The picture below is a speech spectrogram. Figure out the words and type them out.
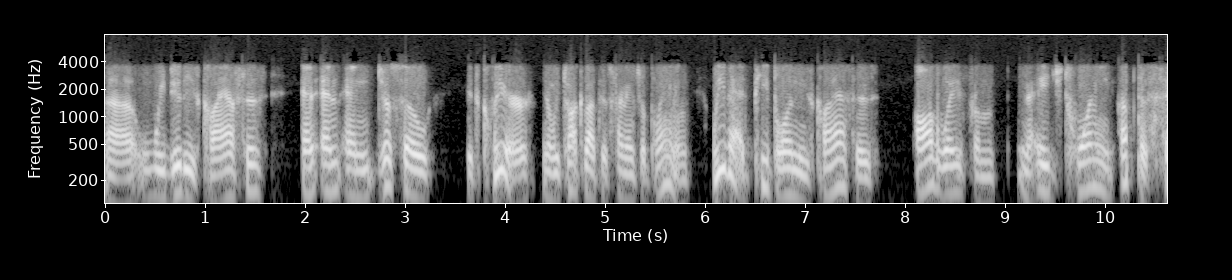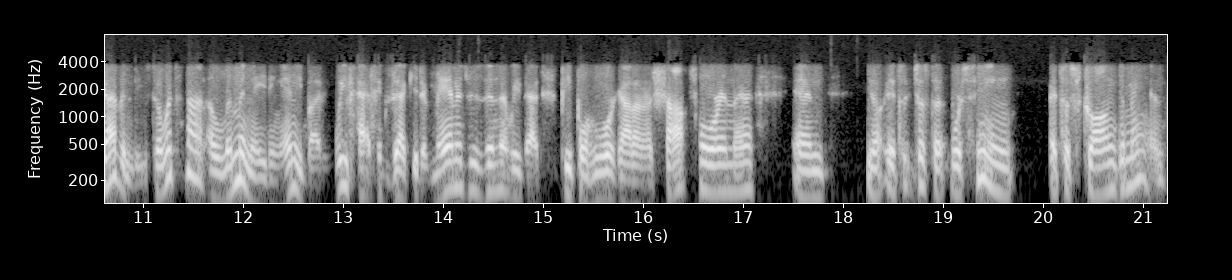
Uh, we do these classes, and and and just so it's clear, you know, we talk about this financial planning. We've had people in these classes all the way from you know age 20 up to 70. So it's not eliminating anybody. We've had executive managers in there. We've had people who work out on a shop floor in there, and you know, it's just that we're seeing it's a strong demand.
